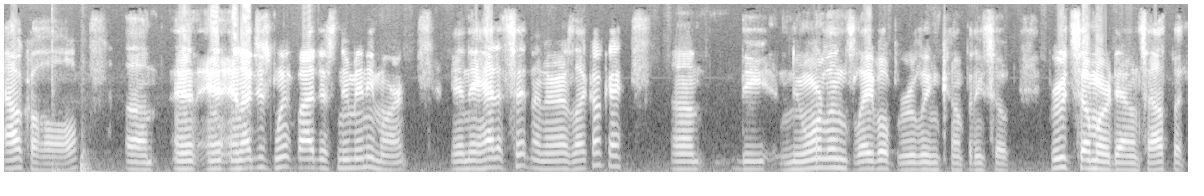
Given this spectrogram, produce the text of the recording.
alcohol. Um, and, and, and I just went by this new mini mart and they had it sitting in there. I was like, okay. Um, the New Orleans Label Brewing Company, so brewed somewhere down south, but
